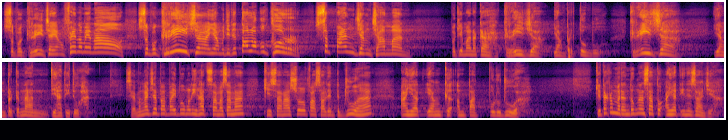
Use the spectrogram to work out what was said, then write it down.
Sebuah gereja yang fenomenal, sebuah gereja yang menjadi tolok ukur sepanjang zaman. Bagaimanakah gereja yang bertumbuh, gereja yang berkenan di hati Tuhan. Saya mengajak Bapak Ibu melihat sama-sama kisah Rasul pasal yang kedua ayat yang ke-42. Kita akan merentungkan satu ayat ini saja.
